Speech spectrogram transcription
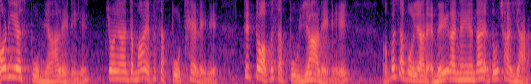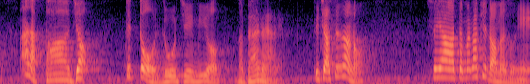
audience ပိုများလေနေကြော်ညာသမားတွေပတ်သက်ပိုထည့်လေနေ TikTok ပတ်သက်ပိုရလေနေဟော ပတ်သက်ပိုရတယ်အမေရိကန်နိုင်ငံသားတွေအသုံးချရတာအဲ့ဒါဘာကြောင့် TikTok လိုချင်ပြီးတော့မဘန်းနိုင်ရလဲတခြားစဉ်းစားနော်ဆရာတမနာဖြစ်သွားမှဆိုရင်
